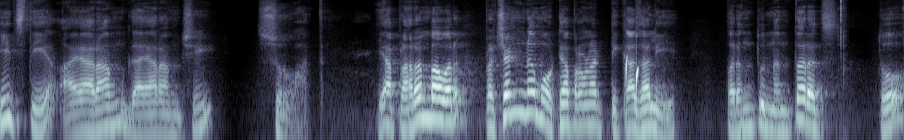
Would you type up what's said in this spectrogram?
हीच ती आयाराम गयारामची सुरुवात. या प्रारंभावर प्रचंड मोठ्या प्रमाणात टीका झाली परंतु नंतरच तो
